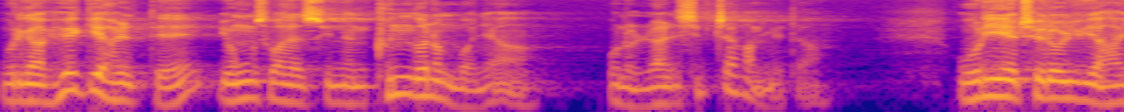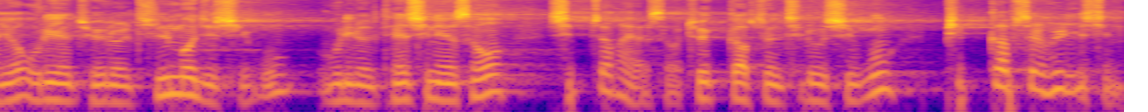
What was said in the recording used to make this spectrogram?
우리가 회개할 때 용서할 수 있는 근거는 뭐냐? 오늘날 십자가입니다. 우리의 죄를 위하여 우리의 죄를 짊어지시고 우리를 대신해서 십자가에서 죄값을 치르시고 피값을 흘리신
